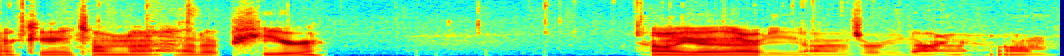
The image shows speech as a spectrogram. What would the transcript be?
Okay, time to head up here. Oh yeah, I already I was already down here. Um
